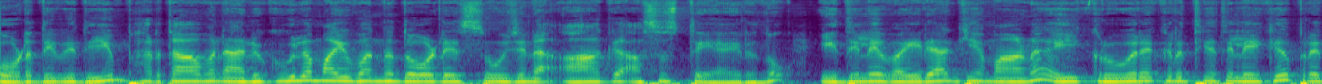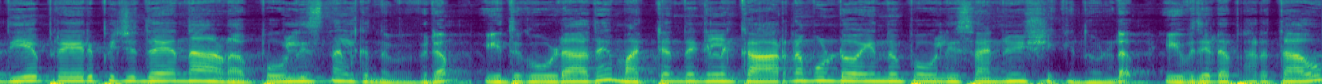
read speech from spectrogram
കോടതി വിധിയും ഭർത്താവിന് അനുകൂലമായി വന്നതോടെ സൂചന ആകെ അസ്വസ്ഥയായിരുന്നു. ഇതിലെ വൈരാഗ്യമാണ് ഈ ക്രൂരകൃത്യത്തിലേക്ക് പ്രതിയെ പ്രേരിപ്പിച്ചത് എന്നാണ് പോലീസ് നൽകുന്ന വിവരം. ഇതുകൂടാതെ മറ്റെന്തെങ്കിലും കാരണമുണ്ടോ എന്ന് പോലീസ് അന്വേഷിക്കുന്നുണ്ട്. യുവതിയുടെ ഭർത്താവ്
